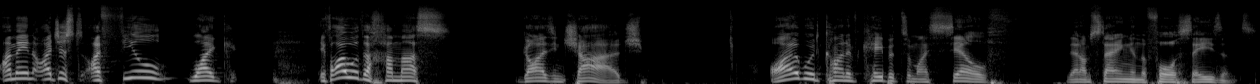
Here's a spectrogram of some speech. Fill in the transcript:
I mean I just I feel like if I were the Hamas guys in charge I would kind of keep it to myself that I'm staying in the Four Seasons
